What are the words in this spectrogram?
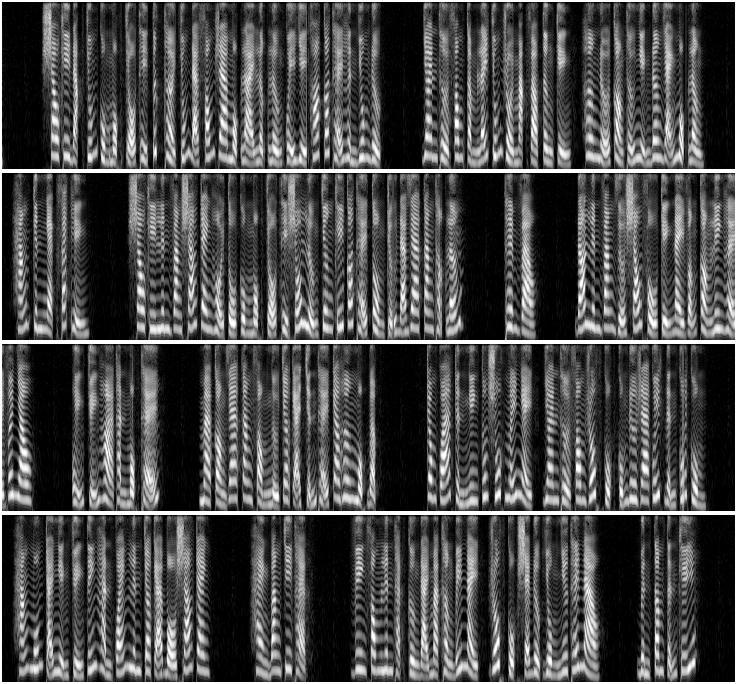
sau khi đặt chúng cùng một chỗ thì tức thời chúng đã phóng ra một loại lực lượng quỷ dị khó có thể hình dung được. Do anh Thừa Phong cầm lấy chúng rồi mặc vào từng kiện, hơn nữa còn thử nghiệm đơn giản một lần. Hắn kinh ngạc phát hiện, sau khi linh văn sáu trang hội tụ cùng một chỗ thì số lượng chân khí có thể tồn trữ đã gia tăng thật lớn. Thêm vào, đó linh văn giữa sáu phụ kiện này vẫn còn liên hệ với nhau. Uyển chuyển hòa thành một thể, mà còn gia tăng phòng ngự cho cả chỉnh thể cao hơn một bậc. Trong quá trình nghiên cứu suốt mấy ngày, Doanh Thừa Phong rốt cuộc cũng đưa ra quyết định cuối cùng. Hắn muốn trải nghiệm chuyện tiến hành quán linh cho cả bộ sáu trang. Hàng băng chi thạch. Viên phong linh thạch cường đại mà thần bí này, rốt cuộc sẽ được dùng như thế nào? Bình tâm tĩnh khí,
